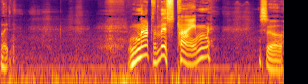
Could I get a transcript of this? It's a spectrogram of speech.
But not this time. So.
